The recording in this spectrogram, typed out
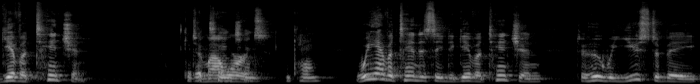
give attention Give to my words. Okay. we have a tendency to give attention to who we used to be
